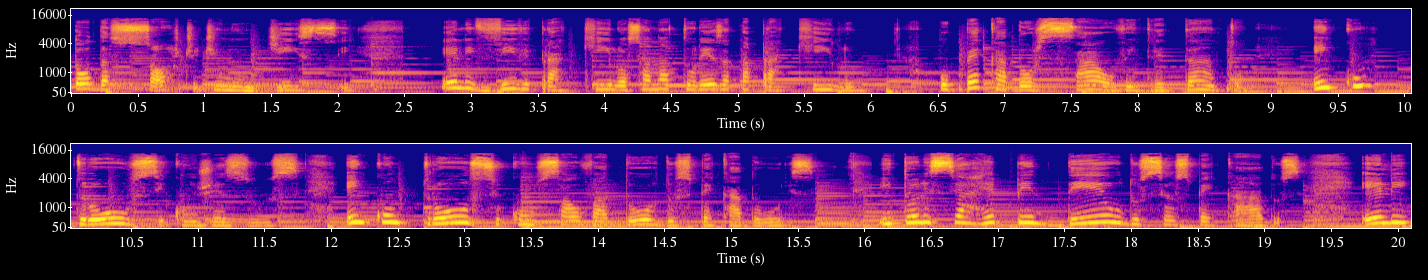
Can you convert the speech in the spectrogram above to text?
toda sorte de imundice. Ele vive para aquilo, a sua natureza está para aquilo. O pecador salvo, entretanto, encontrou-se com Jesus, encontrou-se com o Salvador dos pecadores. Então ele se arrependeu dos seus pecados. Ele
